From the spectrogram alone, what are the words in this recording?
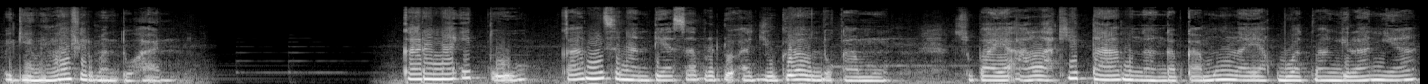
Beginilah firman Tuhan. Karena itu, kami senantiasa berdoa juga untuk kamu supaya Allah kita menganggap kamu layak buat panggilannya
